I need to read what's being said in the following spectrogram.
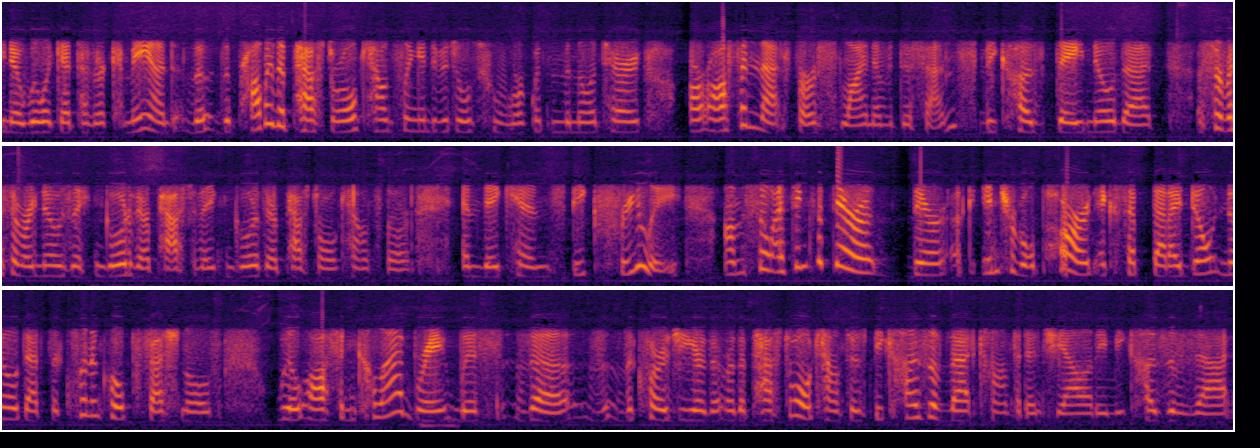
you know will it get to their command. The, the probably the pastoral counseling individuals who work within the military are often that first line of defense because they know that a service member knows they can go to their pastor, they can go to their pastoral counselor, and they can speak freely. Um, so I think that they're they're an integral part, except that I don't know that the clinical professionals will often collaborate with the the clergy or the or the pastoral counselors because of that confidentiality, because of that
